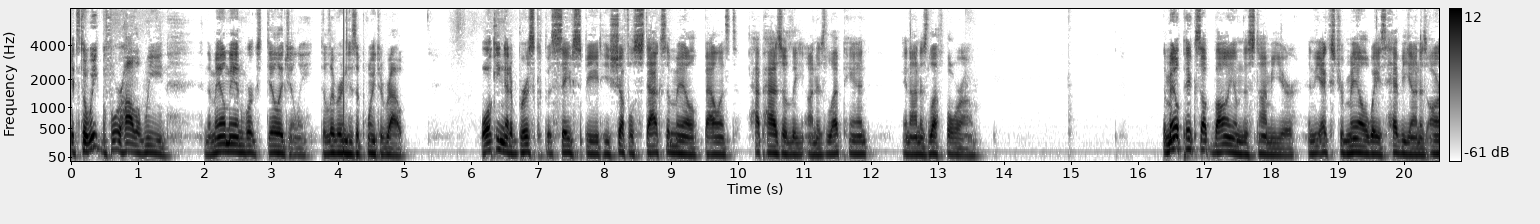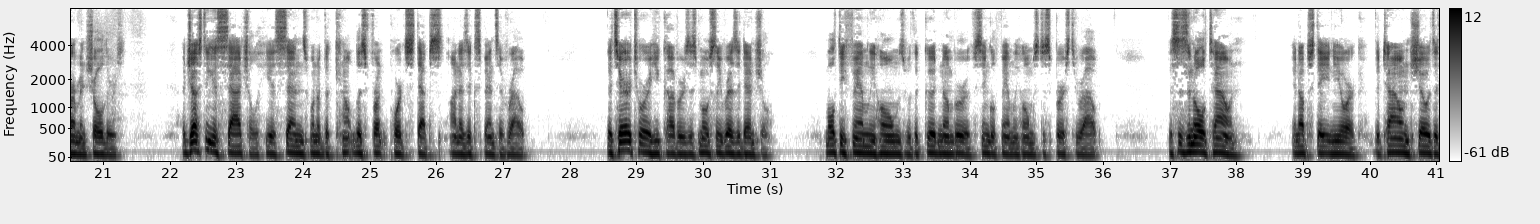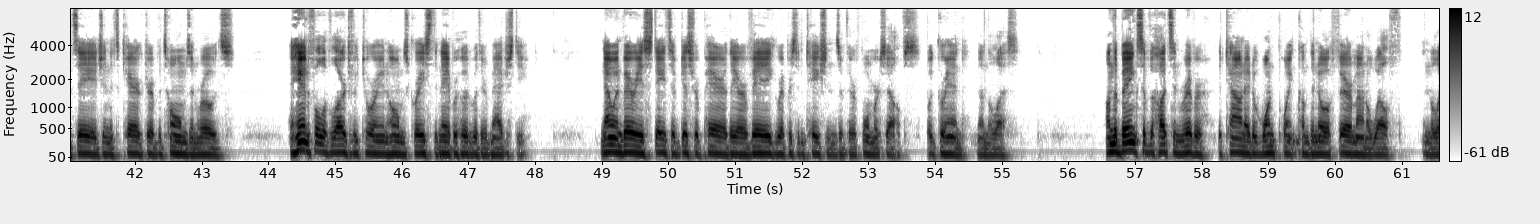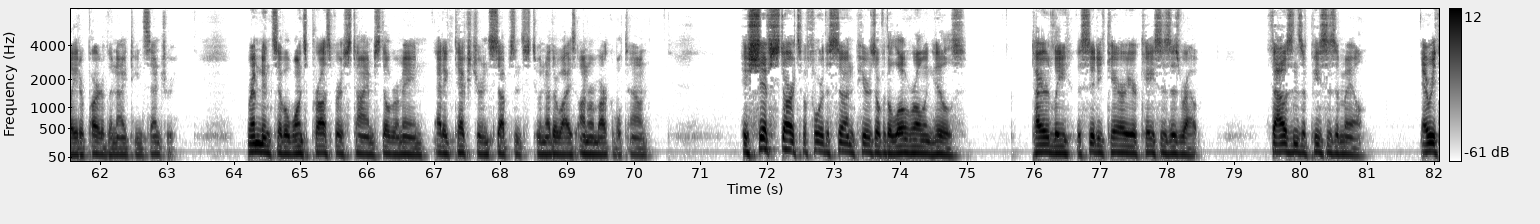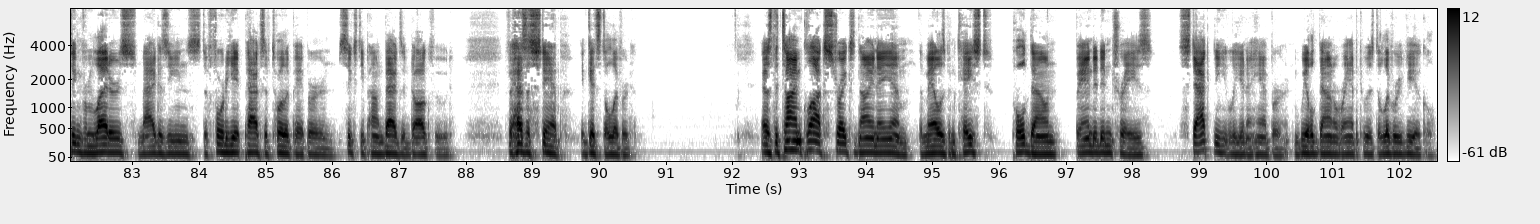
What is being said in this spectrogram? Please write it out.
It's the week before Halloween, and the mailman works diligently, delivering his appointed route. Walking at a brisk but safe speed, he shuffles stacks of mail balanced haphazardly on his left hand and on his left forearm. The mail picks up volume this time of year, and the extra mail weighs heavy on his arm and shoulders. Adjusting his satchel, he ascends one of the countless front porch steps on his expansive route. The territory he covers is mostly residential, multi-family homes with a good number of single-family homes dispersed throughout. This is an old town in upstate New York. The town shows its age and its character of its homes and roads. A handful of large Victorian homes grace the neighborhood with their majesty. Now in various states of disrepair, they are vague representations of their former selves, but grand nonetheless. On the banks of the Hudson River, the town had at one point come to know a fair amount of wealth in the later part of the 19th century. Remnants of a once prosperous time still remain, adding texture and substance to an otherwise unremarkable town. His shift starts before the sun peers over the low rolling hills. Tiredly, the city carrier cases his route. Thousands of pieces of mail, Everything from letters, magazines, to 48 packs of toilet paper and 60 pound bags of dog food. If it has a stamp, it gets delivered. As the time clock strikes 9 a.m., the mail has been cased, pulled down, banded in trays, stacked neatly in a hamper, and wheeled down a ramp to his delivery vehicle.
